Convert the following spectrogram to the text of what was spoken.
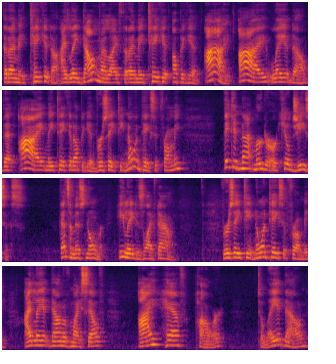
that I may take it down. I lay down my life that I may take it up again. I, I lay it down that I may take it up again. Verse 18, no one takes it from me. They did not murder or kill Jesus. That's a misnomer. He laid his life down. Verse 18, no one takes it from me. I lay it down of myself. I have power to lay it down,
